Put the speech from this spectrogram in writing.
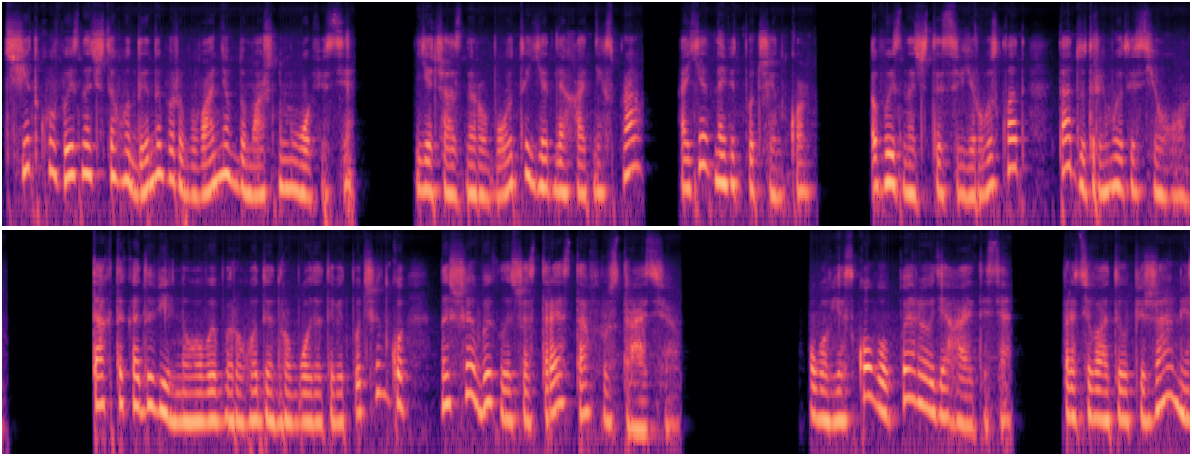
чітко визначте години перебування в домашньому офісі. Є час для роботи, є для хатніх справ, а є для відпочинку. Визначте свій розклад та дотримуйтесь його. Тактика довільного вибору годин роботи та відпочинку лише викличе стрес та фрустрацію. Обов'язково переодягайтеся. Працювати у піжамі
